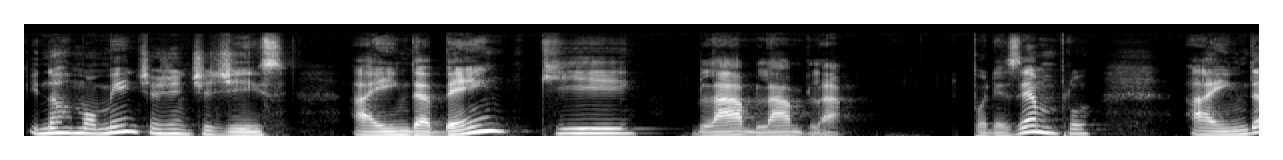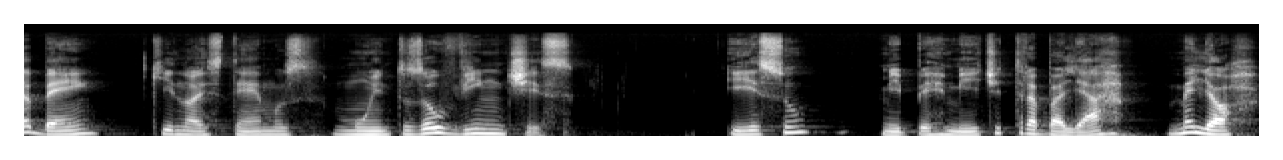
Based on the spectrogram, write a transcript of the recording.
E normalmente a gente diz ainda bem que blá blá blá. Por exemplo, ainda bem que nós temos muitos ouvintes. Isso me permite trabalhar melhor.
